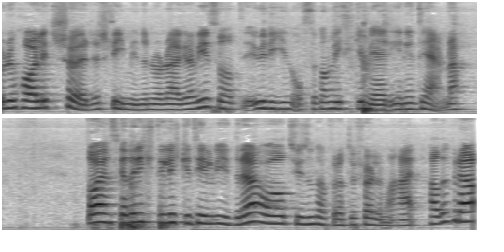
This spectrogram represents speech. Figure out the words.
For du har litt skjørere slimhinner når du er gravid, sånn at urin også kan virke mer irriterende. Da ønsker jeg deg riktig lykke til videre, og tusen takk for at du følger meg her. Ha det bra!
